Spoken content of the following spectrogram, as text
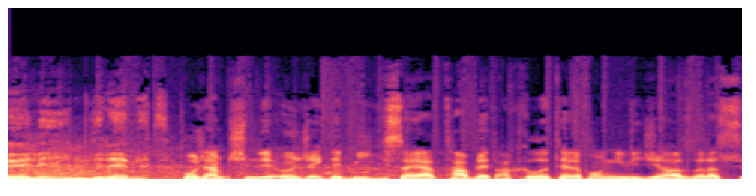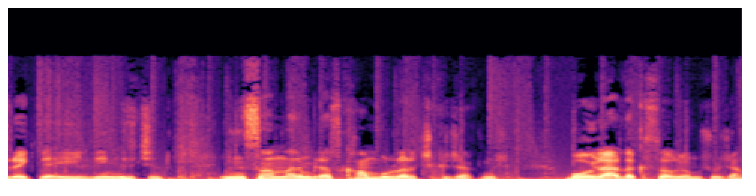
Öyleyimdir evet. Hocam şimdi öncelikle bilgisayar, tablet, akıllı telefon gibi cihazlara sürekli eğildiğimiz için insanların biraz kamburları çıkacakmış. Boylar da kısalıyormuş hocam.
